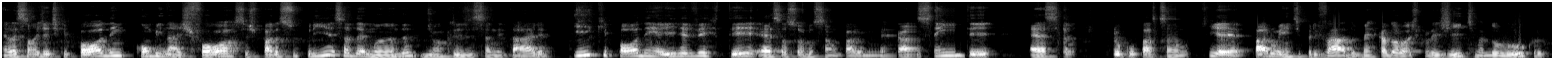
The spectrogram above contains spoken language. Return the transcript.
Elas são agentes que podem combinar esforços para suprir essa demanda de uma crise sanitária e que podem aí reverter essa solução para o mercado sem ter essa preocupação que é para o ente privado mercadológico legítima do lucro,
